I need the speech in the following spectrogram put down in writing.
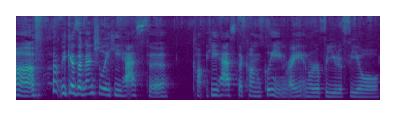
um, because eventually he has to he has to come clean right in order for you to feel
